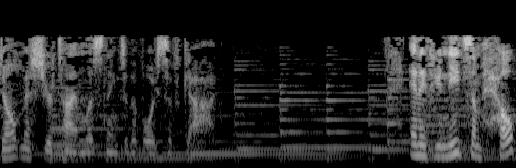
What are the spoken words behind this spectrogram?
don't miss your time listening to the voice of God. And if you need some help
